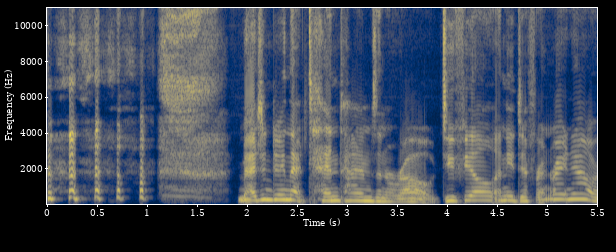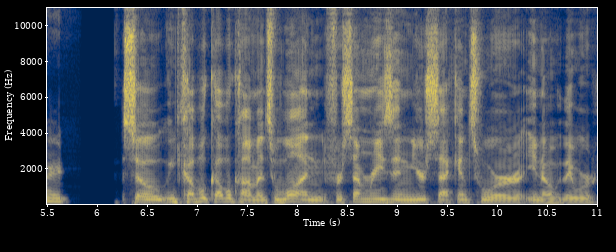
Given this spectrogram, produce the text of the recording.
imagine doing that 10 times in a row. Do you feel any different right now or so a couple couple comments. One, for some reason your seconds were, you know, they were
